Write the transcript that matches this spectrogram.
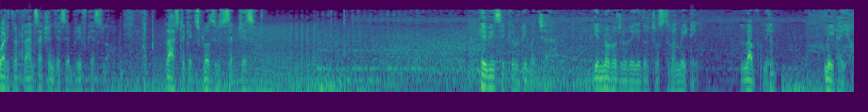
వాడితో ట్రాన్సాక్షన్ చేసే బ్రీఫ్ కేసులో. ప్లాస్టిక్ ఎక్స్ప్లోజివ్ సెట్ చేశాం. హెవీ సెక్యూరిటీ మధ్య ఎన్నో రోజులుగా ఎదురు చూస్తున్న మీటింగ్. లవ్ని మీట్ అయ్యాం.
